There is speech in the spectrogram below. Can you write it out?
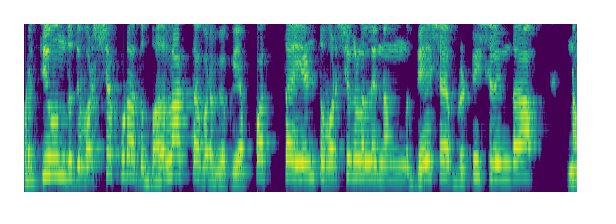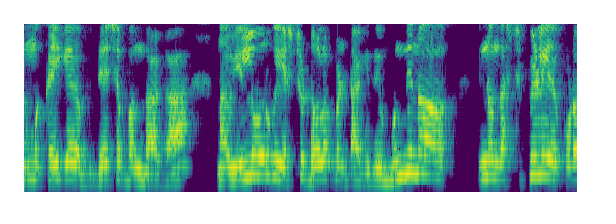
ಪ್ರತಿಯೊಂದು ವರ್ಷ ಕೂಡ ಅದು ಬದಲಾಗ್ತಾ ಬರಬೇಕು. ಎಪ್ಪತ್ತ ಎಂಟು ವರ್ಷಗಳಲ್ಲಿ ನಮ್ಮ ದೇಶ ಬ್ರಿಟಿಷರಿಂದ ನಮ್ಮ ಕೈಗೆ ದೇಶ ಬಂದಾಗ ನಾವು ಇಲ್ಲಿವರೆಗೂ ಎಷ್ಟು ಡೆವಲಪ್ಮೆಂಟ್ ಆಗಿದ್ವಿ ಮುಂದಿನ ಇನ್ನೊಂದಷ್ಟು ಪೀಳಿಗೆ ಕೂಡ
